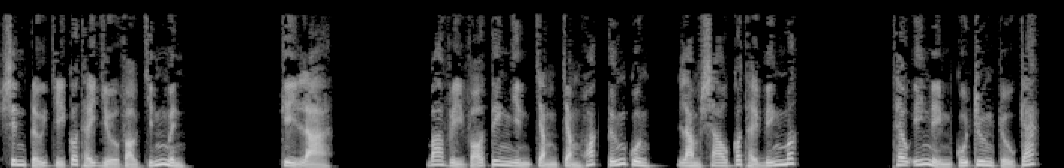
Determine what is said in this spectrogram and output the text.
sinh tử chỉ có thể dựa vào chính mình. Kỳ lạ. Ba vị võ tiên nhìn chầm chầm hoắc tướng quân, làm sao có thể biến mất. Theo ý niệm của Trương Cửu Cát,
